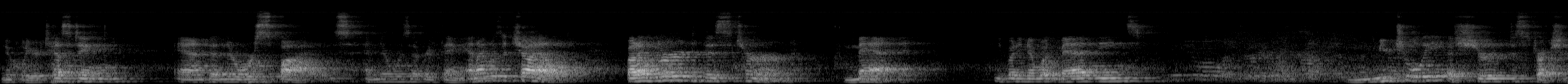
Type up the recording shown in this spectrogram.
Nuclear testing, and then there were spies, and there was everything. And I was a child, but I learned this term, MAD. Anybody know what MAD means? Mutually assured destruction.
